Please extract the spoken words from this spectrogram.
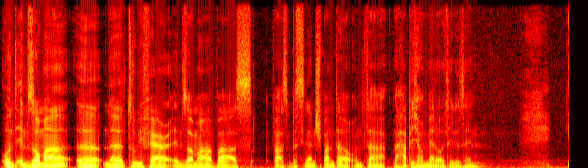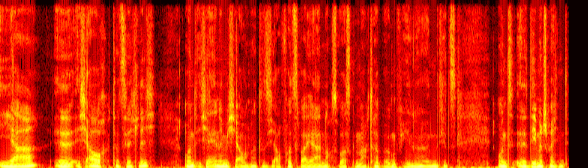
und im Sommer, äh, ne, to be fair, im Sommer war es ein bisschen entspannter und da habe ich auch mehr Leute gesehen. Ja, äh, ich auch tatsächlich. Und ich erinnere mich ja auch noch, dass ich auch vor zwei Jahren noch sowas gemacht habe irgendwie. Ne? Und jetzt und äh, dementsprechend,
